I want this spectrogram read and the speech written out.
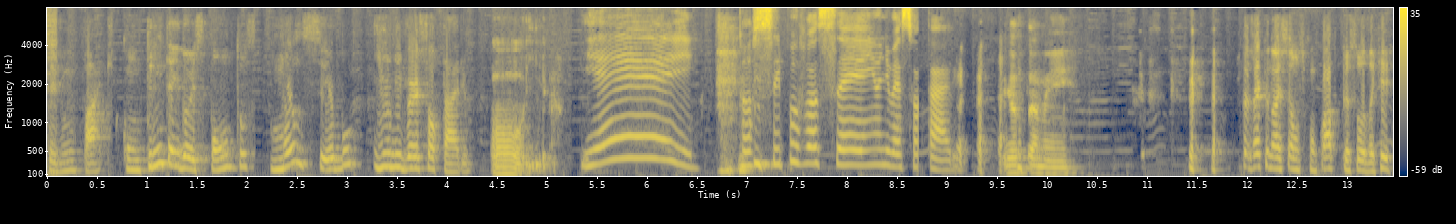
Teve um empate com 32 pontos, Mancebo e Universo Otário. Olha, Yay! Torci por você, hein, universitário. eu também. Já que nós estamos com quatro pessoas aqui,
